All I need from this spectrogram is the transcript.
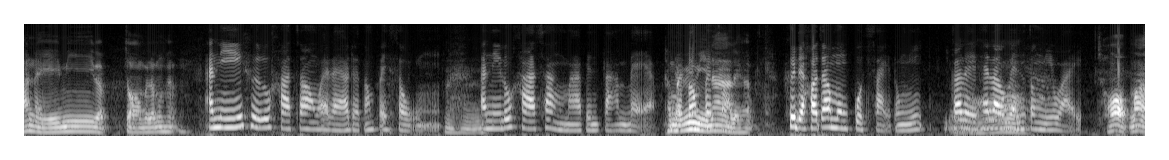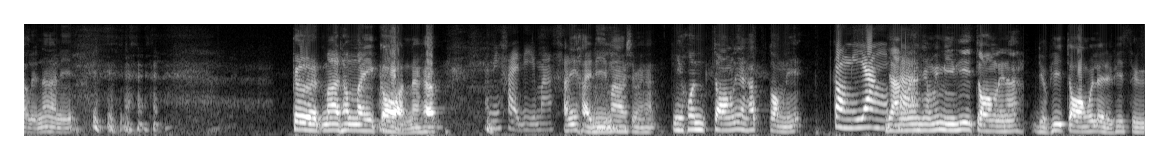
อันไหนมีแบบจองไปแล้วมั้งครับ อันนี้คือลูกค้าจองไว้แล้ว เดี๋ยวต้องไปส่ง อือฮึ อันนี้ลูกค้าสั่งมาเป็นตามแบบทำไมดี๋ไม่วต้องมีปหน้าส่งเลยครับ คือเดี๋ยวเขาจะเอามงกุฎใส่ตรงนี้ ก็เลยให้เราเว้นตรงนี้ไว้ ชอบมากเลยหน้านี้ เกิดมาทำไมก่อนนะครับ อันนี้ขายดีมากอัค่ะนนี้ขายดีมากใช่ไหมครับมีคนจองหรือยังครับกล่องนี้ กล่องนี้ยังยังค่ะยังไม่มีพี่จองเลยนะ เดี๋ยวพี่จองไว้เลยเดี๋ยวพี่ซื้อ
